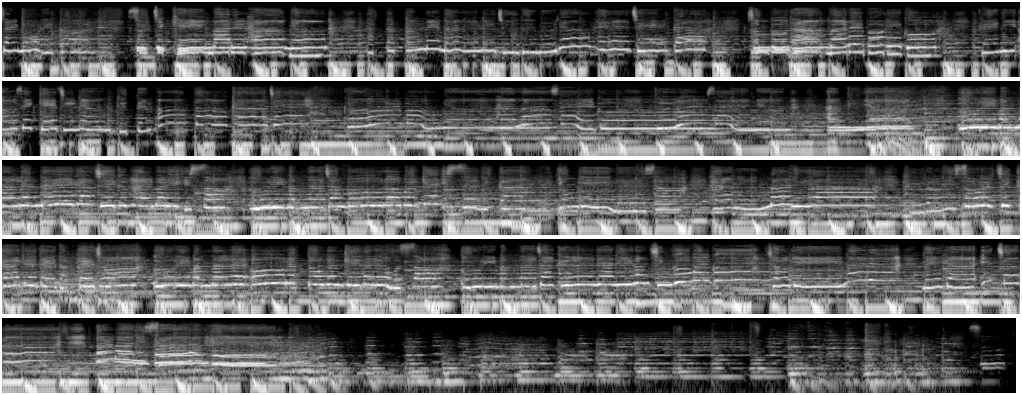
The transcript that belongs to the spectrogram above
잘 모를걸. 솔직히 말을 하면 답답한 내 마음이 조금 우려해질까? 전부 다 말해버리고 괜히 어색해지면 그땐 어떡하지? 거울 보면 하나 세고 둘을 세면 안녕. 우리 만날래? 내가 지금 할 말이 있어. 우리 만 끔찍한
